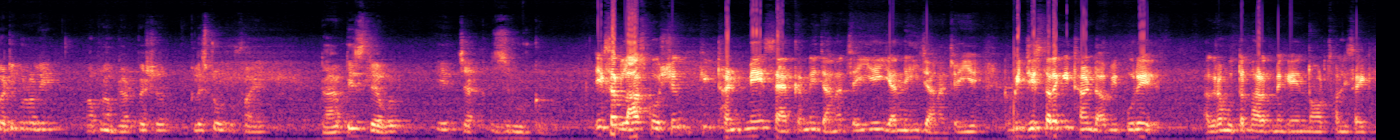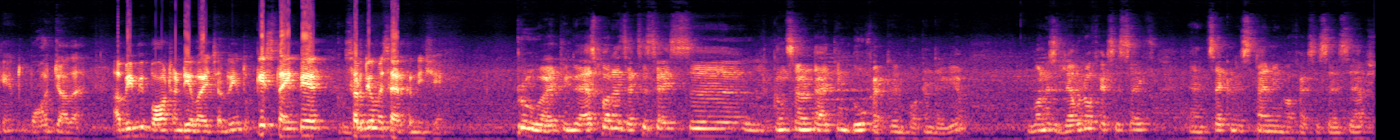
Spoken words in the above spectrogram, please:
ਪਾਰਟਿਕੂਲਰਲੀ ਆਪਣਾ blood pressure cholesterol profile diabetes level ਇਹ ਚੈੱਕ ਜ਼ਰੂਰ ਕਰੋ एक सर लास्ट क्वेश्चन कि ठंड में सैर करने जाना चाहिए या नहीं जाना चाहिए क्योंकि जिस तरह की ठंड अभी पूरे अगर हम उत्तर भारत में गए नॉर्थ वाली साइड के हैं तो बहुत ज़्यादा है अभी भी बहुत ठंडी हवाएं चल रही हैं तो किस टाइम पे सर्दियों में सैर करनी चाहिए True, I think as far as exercise uh, concerned, I think ਦੋ factor important ਹੈਗੇ ਆ one is level of exercise and second is timing of exercise ਆਪ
